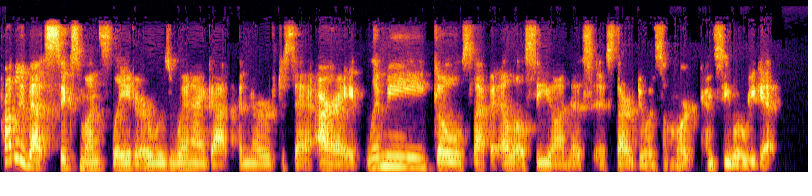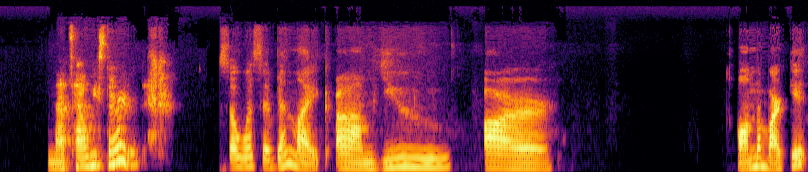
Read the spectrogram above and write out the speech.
probably about six months later was when I got the nerve to say, all right, let me go slap an LLC on this and start doing some work and see where we get. And that's how we started. So what's it been like? Um, you are on the market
